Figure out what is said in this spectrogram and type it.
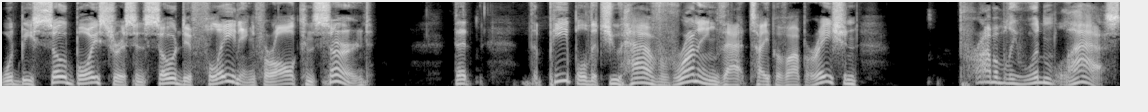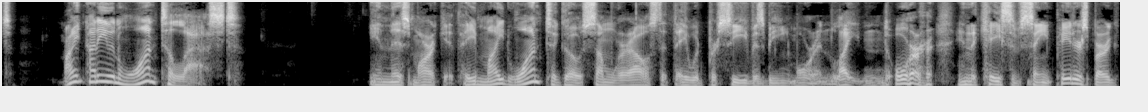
would be so boisterous and so deflating for all concerned that the people that you have running that type of operation probably wouldn't last, might not even want to last in this market. They might want to go somewhere else that they would perceive as being more enlightened, or in the case of St. Petersburg,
